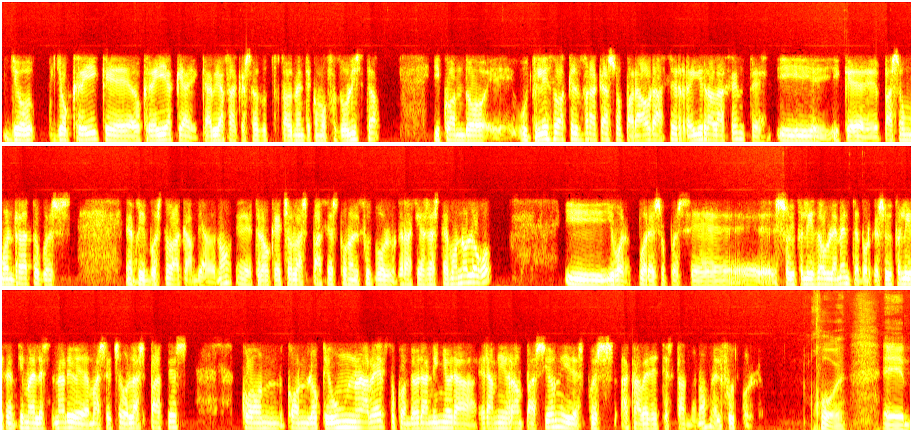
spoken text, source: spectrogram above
yo, yo creí que, o creía que, había fracasado totalmente como futbolista y cuando eh, utilizo aquel fracaso para ahora hacer reír a la gente y, que pase un buen rato, pues, en fin, pues todo ha cambiado, ¿no? Eh, creo que he hecho las paces con el fútbol gracias a este monólogo y, bueno, por eso pues eh, soy feliz doblemente, porque soy feliz encima del escenario y además he hecho las paces con, con lo que una vez o cuando era niño era, era mi gran pasión y después acabé detestando, ¿no? El fútbol. Joder. Eh,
